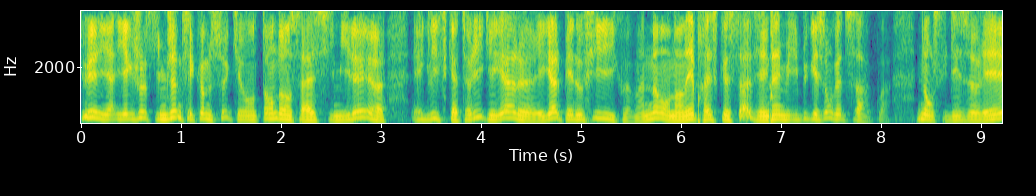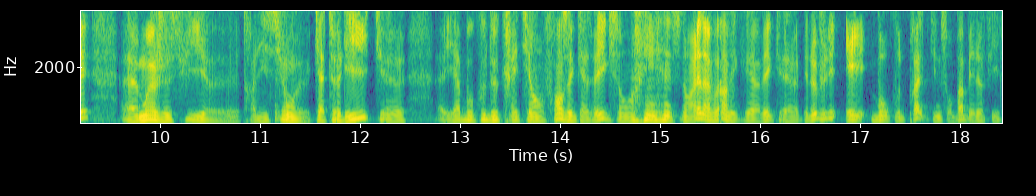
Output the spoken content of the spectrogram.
Il y, a, y a quelque chose qui me gêne, c'est comme ceux qui ont tendance à assimiler euh, Église catholique égale, égale pédophilie. Quoi. Maintenant, on en est presque ça. Il n'y a plus question que de ça. Quoi. Non, je suis désolé. Euh, moi, je suis tradition catholique. Il y a beaucoup de chrétiens en France et catholiques qui n'ont rien à voir avec, avec la pédophilie et beaucoup de prêtres qui ne sont pas pédophiles.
